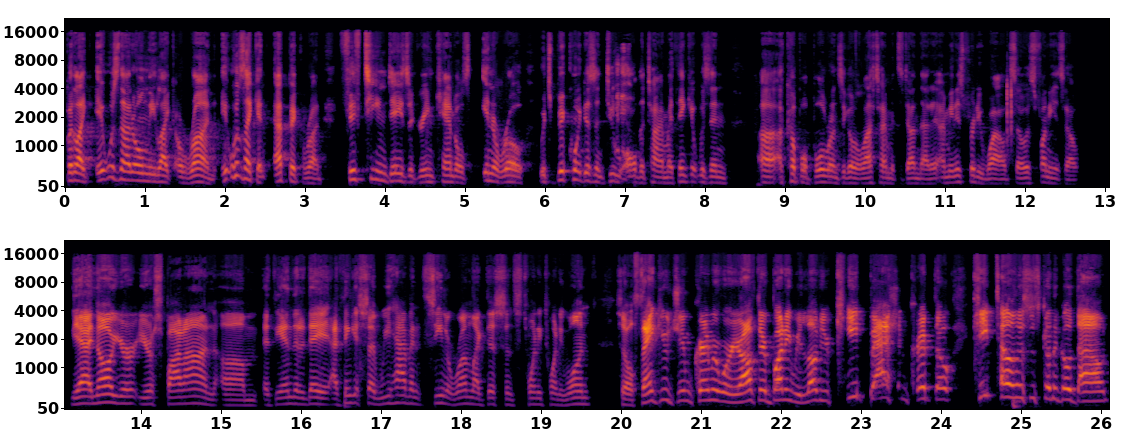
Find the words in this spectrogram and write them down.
but like it was not only like a run it was like an epic run. 15 days of green candles in a row which bitcoin doesn't do all the time. I think it was in uh, a couple bull runs ago the last time it's done that. I mean it's pretty wild so it's funny as hell yeah, no, you're you're spot on. Um, at the end of the day, I think it said we haven't seen a run like this since 2021. So thank you, Jim Cramer, where you're out there, buddy. We love you. Keep bashing crypto. Keep telling us it's gonna go down.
